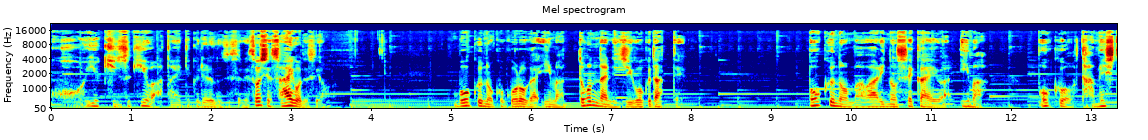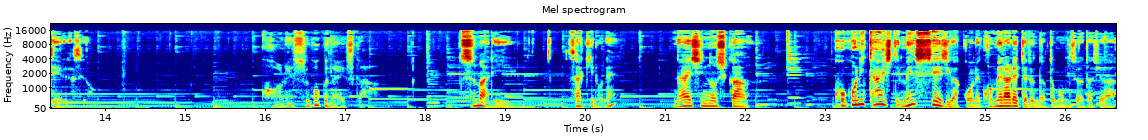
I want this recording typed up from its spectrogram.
こういう気づきを与えてくれるんですよね。そして最後ですよ。僕の心が今どんなに地獄だって僕の周りの世界は今僕を試しているですよこれすごくないですか？つまりさっきのね内心の主観ここに対してメッセージがこうね込められてるんだと思うんですよ私は。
